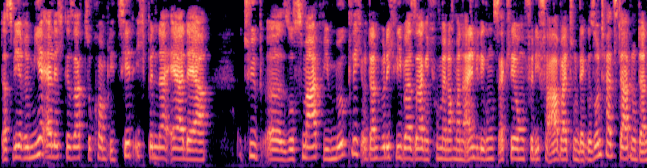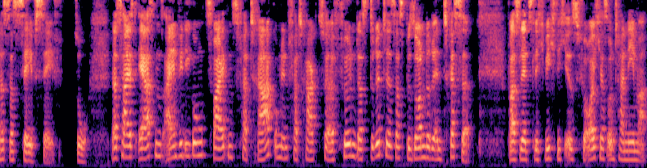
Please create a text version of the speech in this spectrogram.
Das wäre mir ehrlich gesagt zu kompliziert. Ich bin da eher der Typ äh, so smart wie möglich und dann würde ich lieber sagen, ich hole mir nochmal eine Einwilligungserklärung für die Verarbeitung der Gesundheitsdaten und dann ist das safe safe. So. Das heißt erstens Einwilligung, zweitens Vertrag, um den Vertrag zu erfüllen. Das dritte ist das besondere Interesse, was letztlich wichtig ist für euch als Unternehmer.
